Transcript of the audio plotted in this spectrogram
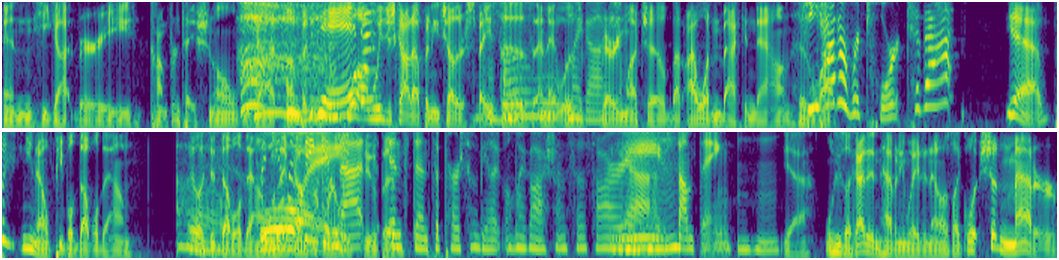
And he got very confrontational. We got up in Did? well, we just got up in each other's faces, and it Oh, was very much a. But I wasn't backing down. His he wi- had a retort to that. yeah, but you know, people double down. They like to double oh. down but when you they've would done think something in really that stupid. instance, a person would be like, "Oh my gosh, I'm so sorry," Yeah. or something. Mm-hmm. Yeah. Well, he's like, I didn't have any way to know. I was like, well, it shouldn't matter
